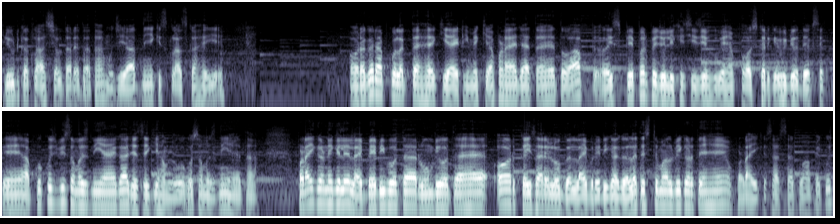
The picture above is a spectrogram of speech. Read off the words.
फ्लूड का क्लास चलता रहता था, मुझे याद नहीं है किस क्लास का है ये। और अगर आपको लगता है कि आईटी में क्या पढ़ाया जाता है तो आप इस पेपर पे जो लिखी चीज़ें हुए हैं पॉज करके वीडियो देख सकते हैं। आपको कुछ भी समझ नहीं आएगा जैसे कि हम लोगों को समझ नहीं आया था। पढ़ाई करने के लिए लाइब्रेरी भी होता है रूम भी होता है और कई सारे लोग लाइब्रेरी का गलत इस्तेमाल भी करते हैं। पढ़ाई के साथ साथ वहाँ पर कुछ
